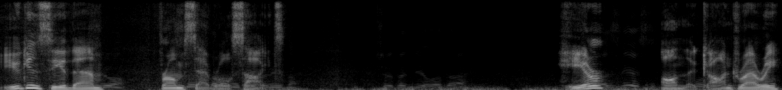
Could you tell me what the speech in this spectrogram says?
You can see them from several sides. Here, on the contrary,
